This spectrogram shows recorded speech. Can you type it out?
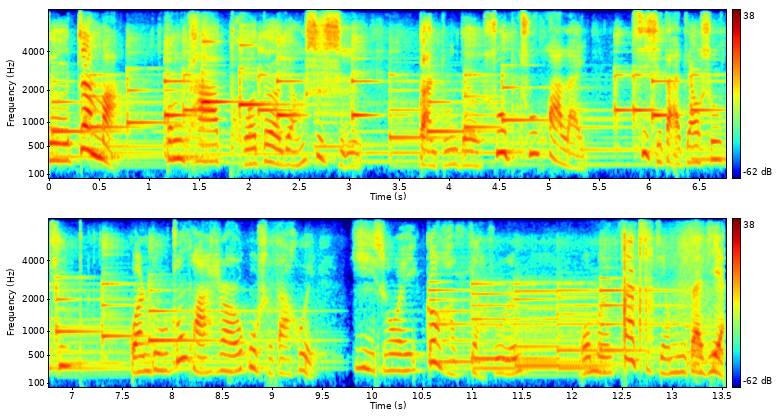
的战马帮他驮的粮食时，感动得说不出话来。谢谢大家收听，关注中华少儿故事大会。一起成为更好的讲述人。我们下期节目再见。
